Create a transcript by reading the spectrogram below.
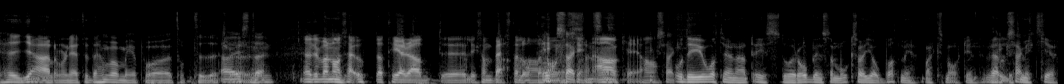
hey Ja, eller vad den heter, den var med på topp 10 tror Ja, just det. Ja, det var någon så här uppdaterad, eh, liksom bästa låten exakt. någonsin. Ah, okej, ja. Exakt. Och det är ju återigen en artist då Robin som också har jobbat med Max Martin väldigt Exakt. mycket.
